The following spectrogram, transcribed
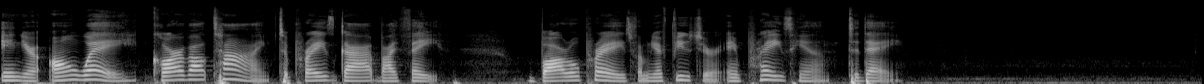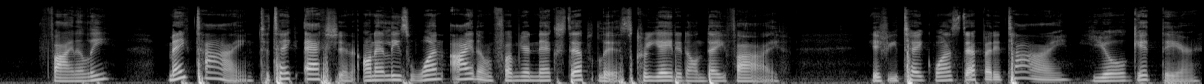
In your own way, carve out time to praise God by faith. Borrow praise from your future and praise Him today. Finally, make time to take action on at least one item from your next step list created on day five. If you take one step at a time, you'll get there.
